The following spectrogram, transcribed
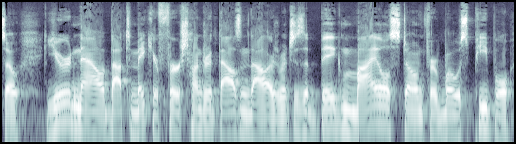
So you're now about to make your first $100,000, which is a big milestone for most people.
